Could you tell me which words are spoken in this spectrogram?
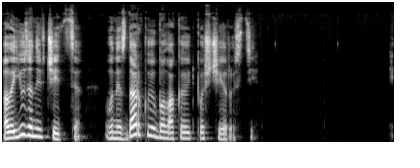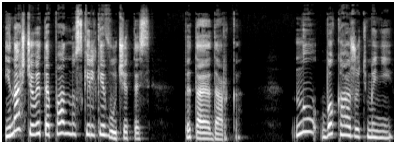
але Юзя не вчиться, вони з Даркою балакають по щирості. І нащо ви те, панно, скільки вучитесь? питає Дарка. Ну, бо кажуть мені.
